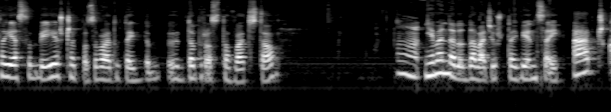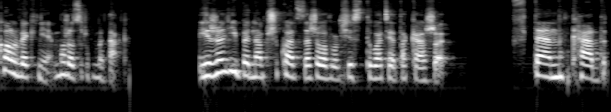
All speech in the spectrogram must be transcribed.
to ja sobie jeszcze pozwolę tutaj do, doprostować to. Mm, Nie będę dodawać już tutaj więcej, aczkolwiek nie, może zróbmy tak. Jeżeli by na przykład zdarzyła Wam się sytuacja taka, że w ten kadr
